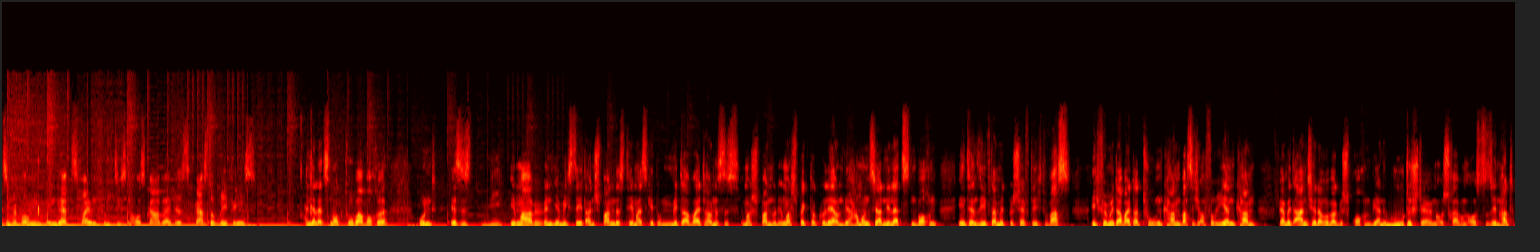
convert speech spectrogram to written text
Herzlich willkommen in der 52. Ausgabe des Gastro-Briefings in der letzten Oktoberwoche. Und es ist wie immer, wenn ihr mich seht, ein spannendes Thema. Es geht um Mitarbeiter und es ist immer spannend und immer spektakulär. Und wir haben uns ja in den letzten Wochen intensiv damit beschäftigt, was ich für Mitarbeiter tun kann, was ich offerieren kann. Wir haben mit Antje darüber gesprochen, wie eine gute Stellenausschreibung auszusehen hat.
